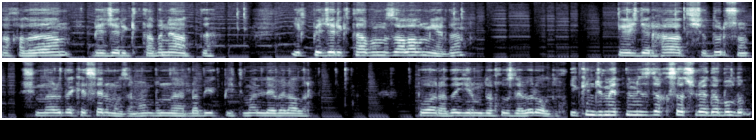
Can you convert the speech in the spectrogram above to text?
Bakalım beceri kitabı ne attı. İlk beceri kitabımızı alalım yerden. Ejderha atışı dursun. Şunları da keselim o zaman. Bunlarla büyük bir ihtimal level alır. Bu arada 29 level olduk. İkinci metnimizi de kısa sürede buldum.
